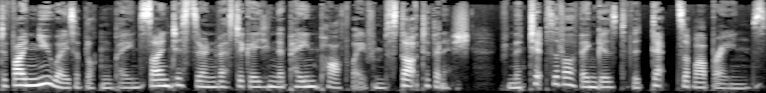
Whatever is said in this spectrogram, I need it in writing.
To find new ways of blocking pain, scientists are investigating the pain pathway from start to finish, from the tips of our fingers to the depths of our brains.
